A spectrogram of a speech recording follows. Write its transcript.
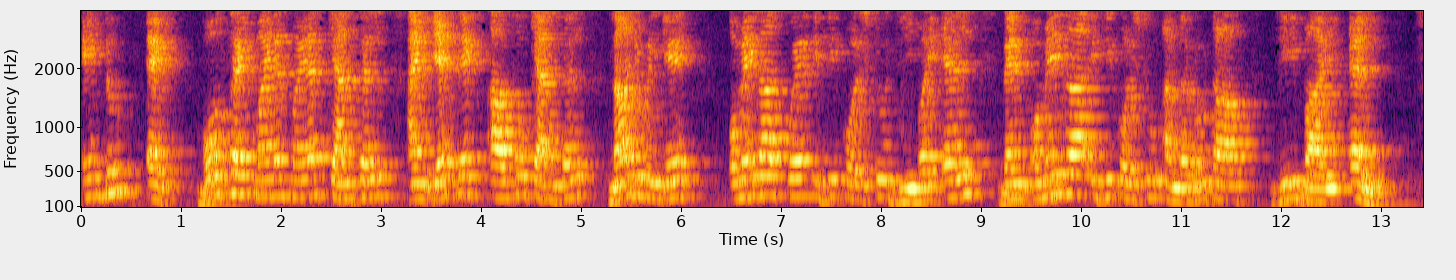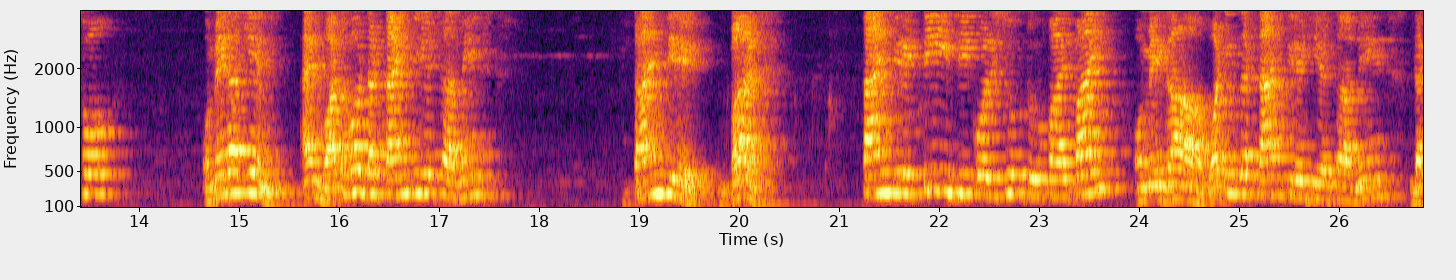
into x. Both side minus minus cancel and x x also cancel. Now you will get omega square is equals to g by L then omega is equals to under root of g by L. So omega came and what about the time periods are means time period but time period t is equals to 2 pi by omega. What is the time period here sir? Means the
